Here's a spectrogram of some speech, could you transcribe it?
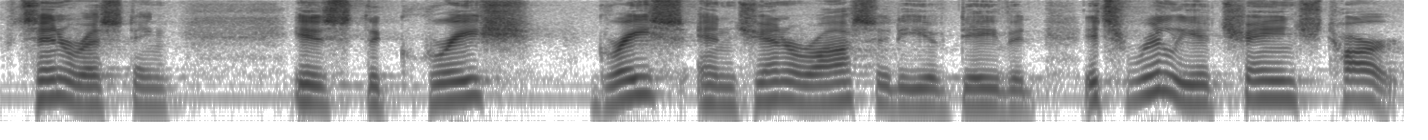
What's interesting is the grace, grace and generosity of David. It's really a changed heart.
